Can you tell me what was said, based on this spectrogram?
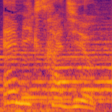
MX Radio.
